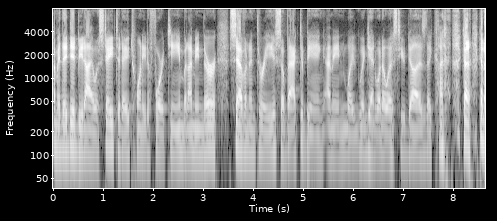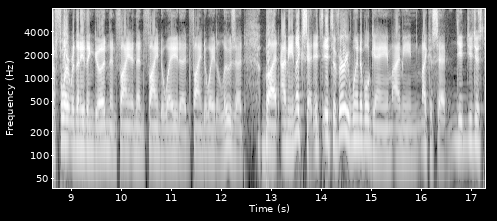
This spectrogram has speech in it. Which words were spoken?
I mean, they did beat Iowa State today, twenty to fourteen. But I mean, they're seven and three, so back to being. I mean, again, what OSU does, they kind of kind of kind of flirt with anything good and then find and then find a way to find a way to lose it. But I mean, like I said, it's it's a very winnable game. I mean, like I said, you, you just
